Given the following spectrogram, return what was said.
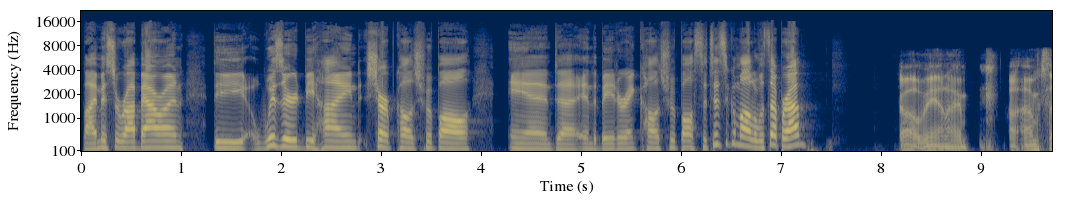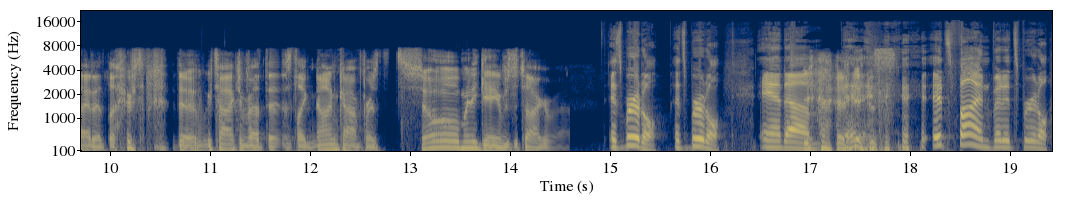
by Mr. Rob Barron, the wizard behind Sharp College Football and uh, and the Beta Rank College Football Statistical Model. What's up, Rob? Oh man, I'm I'm excited. There's the we talked about this like non-conference. So many games to talk about. It's brutal. It's brutal, and um, it it's fun, but it's brutal.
